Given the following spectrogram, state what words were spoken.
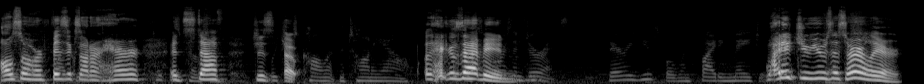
Also, her physics on her hair and stuff, just- oh. call it the tawny owl. What the heck does that mean? Endurance. Very useful when fighting mages. Why didn't you use this earlier?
